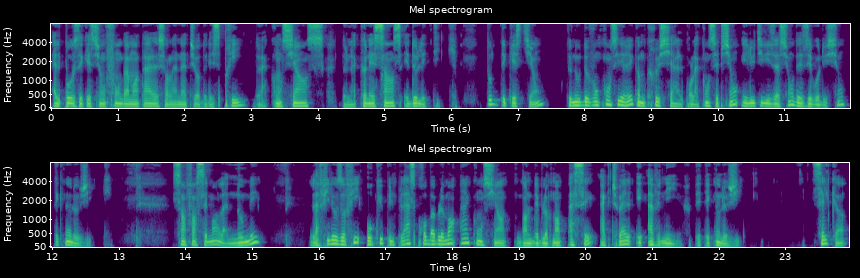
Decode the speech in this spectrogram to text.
Elle pose des questions fondamentales sur la nature de l'esprit, de la conscience, de la connaissance et de l'éthique. Toutes des questions que nous devons considérer comme cruciales pour la conception et l'utilisation des évolutions technologiques. Sans forcément la nommer, la philosophie occupe une place probablement inconsciente dans le développement passé, actuel et à venir des technologies. C'est le cas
